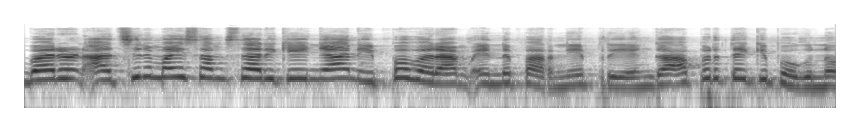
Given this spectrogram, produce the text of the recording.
വരുൺ അച്ഛനുമായി സംസാരിക്കെ ഞാൻ ഇപ്പൊ വരാം എന്ന് പറഞ്ഞ് പ്രിയങ്ക അപ്പുറത്തേക്ക് പോകുന്നു.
